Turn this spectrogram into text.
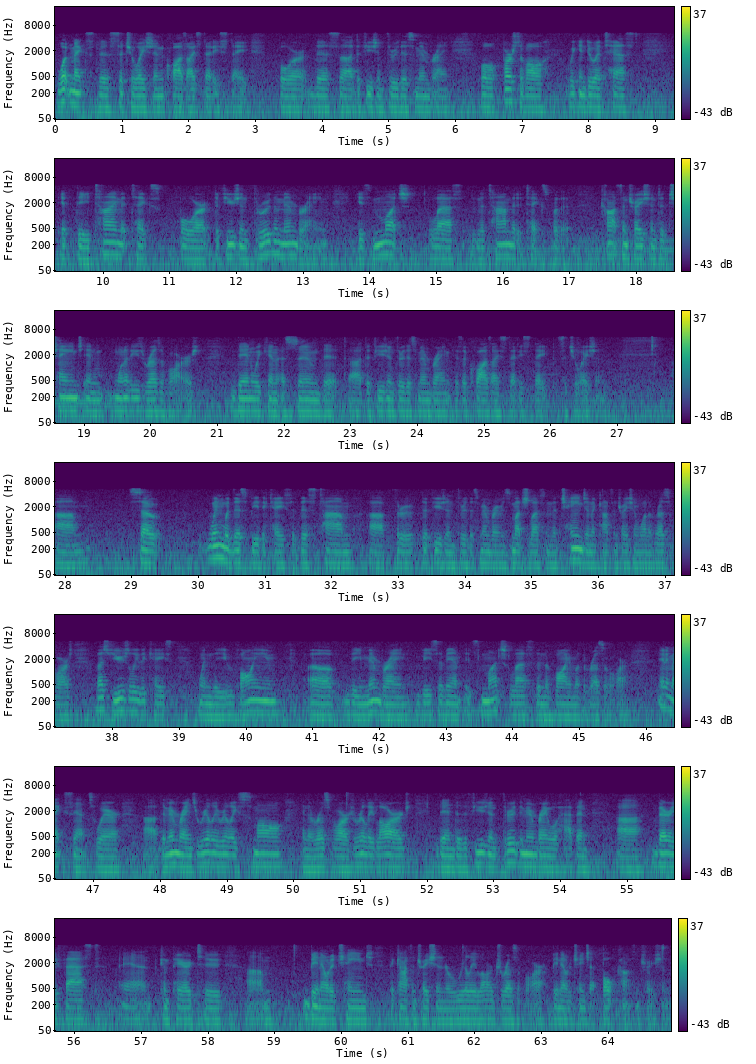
what makes this situation quasi-steady state for this uh, diffusion through this membrane? Well first of all we can do a test if the time it takes for diffusion through the membrane is much less than the time that it takes for the concentration to change in one of these reservoirs, then we can assume that uh, diffusion through this membrane is a quasi-steady state situation. Um, so when would this be the case at this time uh, through diffusion through this membrane is much less than the change in the concentration of one of the reservoirs? That's usually the case when the volume of the membrane V sub m is much less than the volume of the reservoir. And it makes sense where uh, the membrane's really, really small and the reservoir is really large, then the diffusion through the membrane will happen uh, very fast and compared to um, being able to change the concentration in a really large reservoir, being able to change that bulk concentration.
